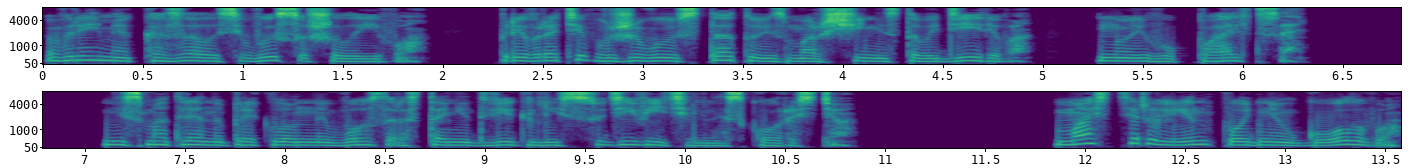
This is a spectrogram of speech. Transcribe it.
Время, казалось, высушило его, превратив в живую статую из морщинистого дерева, но его пальцы... Несмотря на преклонный возраст, они двигались с удивительной скоростью. Мастер Лин поднял голову,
